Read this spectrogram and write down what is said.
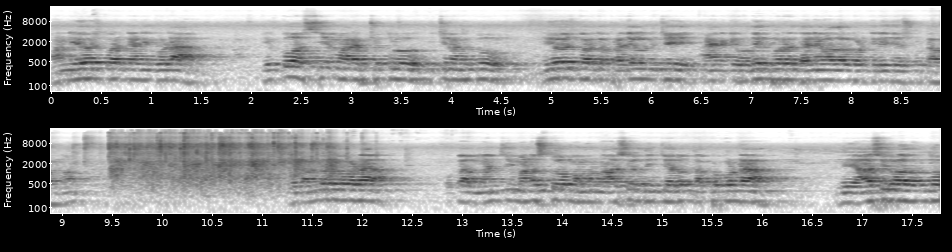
మన నియోజకవర్గానికి కూడా ఎక్కువ సీఎంఆర్ఎఫ్ చెక్కులు ఇచ్చినందుకు నియోజకవర్గ ప్రజల నుంచి ఆయనకి ఉదయపూర్వక ధన్యవాదాలు కూడా తెలియజేసుకుంటా ఉన్నాం. మీరందరూ కూడా ఒక మంచి మనసుతో మమ్మల్ని ఆశీర్వదించారు. తప్పకుండా మీ ఆశీర్వాదంతో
